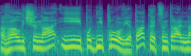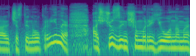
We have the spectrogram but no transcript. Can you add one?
Галичина і Подніпров'я, так центральна частина України. А що з іншими регіонами?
